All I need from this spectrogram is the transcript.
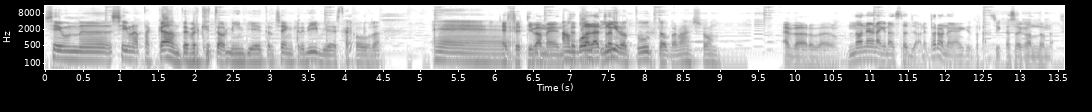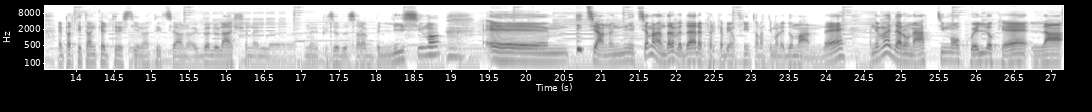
sei un, sei un attaccante perché torni indietro. Cioè, è incredibile sta cosa. Eh, Effettivamente, Ha un tra buon altre- tiro tutto, però insomma. È vero, è vero. Non è una gran stagione, però neanche tragica, secondo me. È partito anche il tristino a Tiziano. Vi ve lo lascio nel- nell'episodio, sarà bellissimo. E, Tiziano, iniziamo ad andare a vedere, perché abbiamo finito un attimo le domande. Andiamo a vedere un attimo quello che è la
